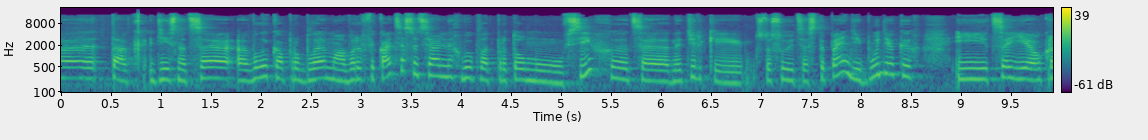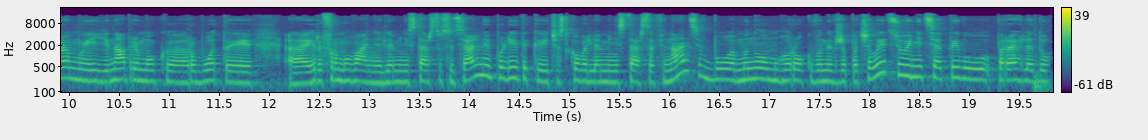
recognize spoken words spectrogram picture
Е, Так, дійсно, це е, велика проблема верифікація соціальних виплат. При тому всіх це не тільки стосується стипендій будь-яких, і це є окремий напрямок роботи і реформування для міністерства соціальної політики, і частково для міністерства фінансів. Бо минулого року вони вже почали цю ініціативу перегляду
